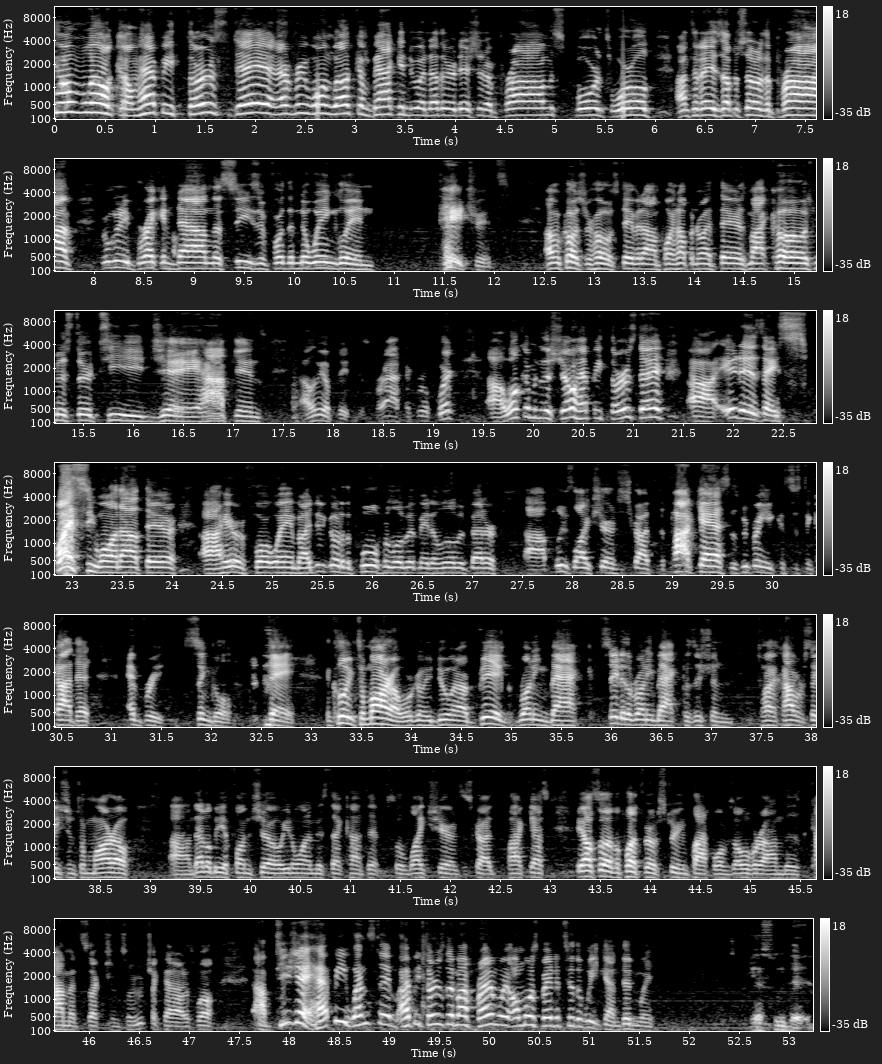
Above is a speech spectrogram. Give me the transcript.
Welcome, welcome. Happy Thursday, everyone. Welcome back into another edition of Prime Sports World. On today's episode of the Prime, we're going to be breaking down the season for the New England Patriots. I'm, of course, your host, David On Point. Helping right there is my co host, Mr. TJ Hopkins. Uh, let me update graphic real quick. Uh, welcome to the show. Happy Thursday. Uh, it is a spicy one out there uh, here in Fort Wayne, but I did go to the pool for a little bit, made it a little bit better. Uh, please like, share, and subscribe to the podcast as we bring you consistent content every single day, including tomorrow. We're going to be doing our big running back, state of the running back position conversation tomorrow. Uh, that'll be a fun show. You don't want to miss that content. So like, share, and subscribe to the podcast. We also have a plethora of streaming platforms over on the comment section. So go check that out as well. Um, TJ, happy Wednesday, happy Thursday, my friend. We almost made it to the weekend, didn't we? Yes, we did.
